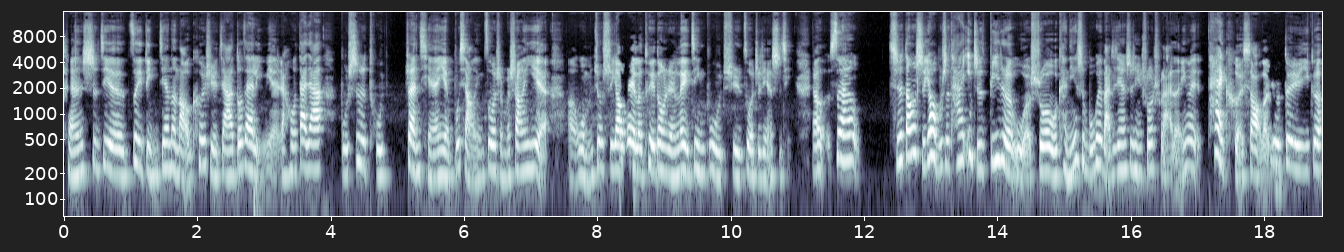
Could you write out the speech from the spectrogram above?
全世界最顶尖的脑科学家都在里面，然后大家不是图赚钱，也不想做什么商业，呃，我们就是要为了推动人类进步去做这件事情。然后虽然其实当时要不是他一直逼着我说，我肯定是不会把这件事情说出来的，因为太可笑了。就是对于一个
